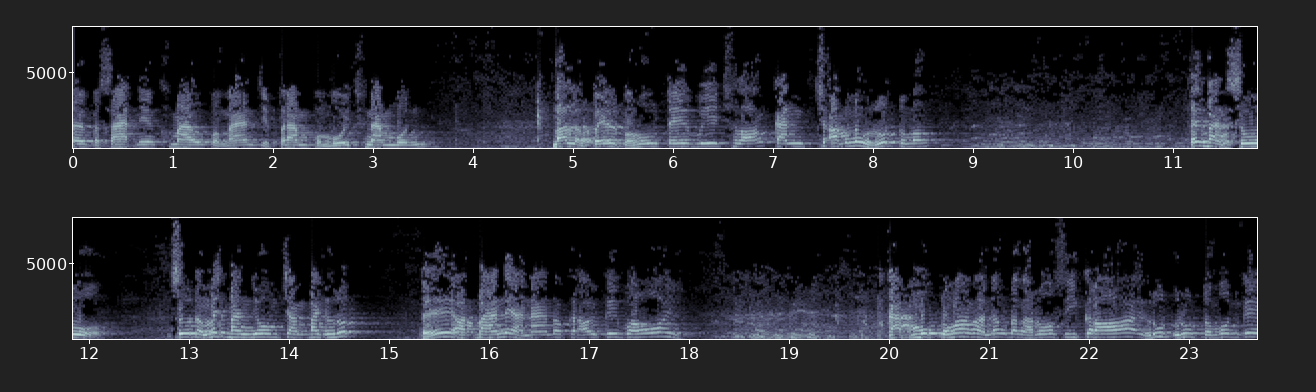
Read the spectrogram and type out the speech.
នៅប្រាសាទនាងខ្មៅប្រហែលជា5 6ឆ្នាំមុនដល់ពេលពហុទេវាឆ្លងកាន់ឆ្អឹងនឹងរត់ទៅហ្មងតែបានសួរសួរតែមិនបានញោមចាំបាច់រត់ទេអត់បានទេអាណានៅក្រោយគេវយ កាប់មុខទៅហ្មងអានឹងដឹងអារោស៊ីក្រហើយរូតរូតទៅមុនគេ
